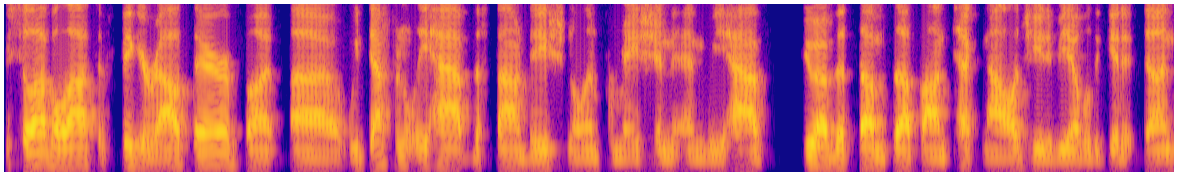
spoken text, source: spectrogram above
we still have a lot to figure out there, but uh, we definitely have the foundational information and we have do have the thumbs up on technology to be able to get it done.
